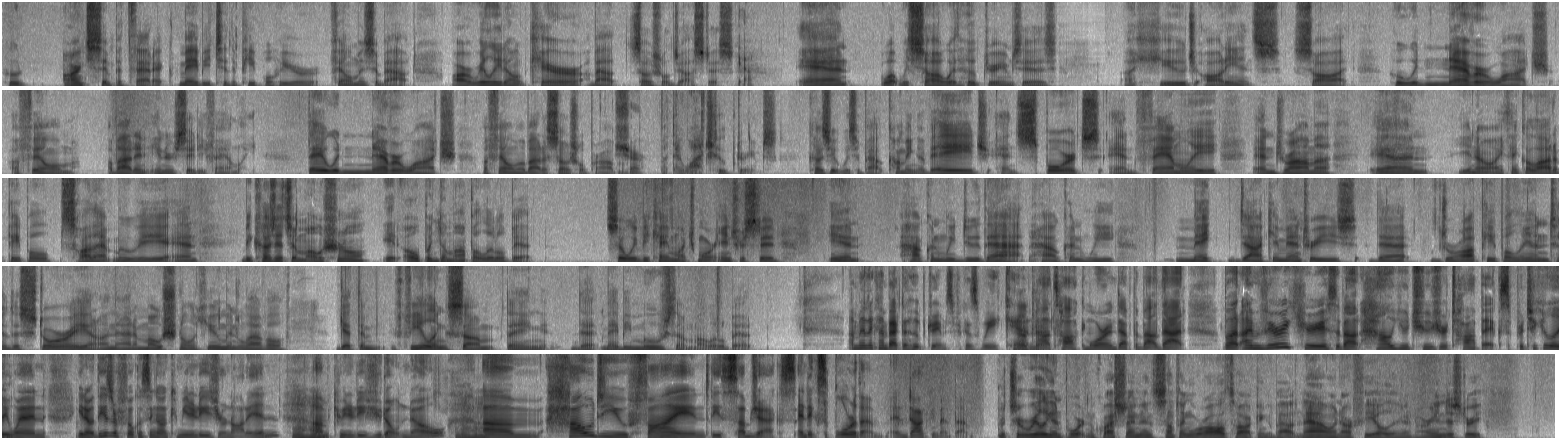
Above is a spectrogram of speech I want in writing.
who aren't sympathetic maybe to the people who your film is about or really don't care about social justice. Yeah. And what we saw with Hoop Dreams is a huge audience saw it who would never watch a film about an inner city family. They would never watch a film about a social problem. Sure. But they watched Hoop Dreams because it was about coming of age and sports and family and drama. And, you know, I think a lot of people saw that movie and because it's emotional, it opened them up a little bit. So we became much more interested in how can we do that? How can we make documentaries that draw people into the story on that emotional human level, get them feeling something that maybe moves them a little bit. I'm going to come back to Hoop Dreams because we can't Okay. not talk more in depth about that. But I'm very curious about how you choose your topics, particularly when, you know, these are focusing on communities you're not in, um, communities you don't know. Um, how do you find these subjects and explore them and document them? It's a really important question, and it's something we're all talking about now in our field and in our industry.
